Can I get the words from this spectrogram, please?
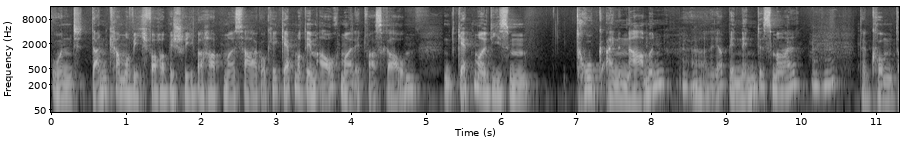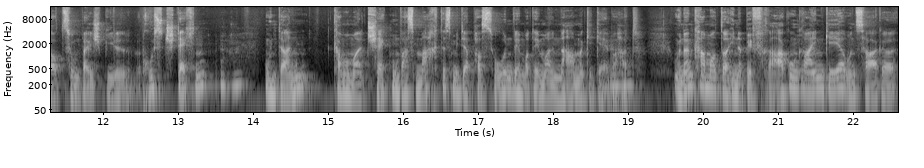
und dann kann man, wie ich vorher beschrieben habe, mal sagen, okay, gib mir dem auch mal etwas Raum und gib mal diesem Druck einen Namen, mhm. äh, ja, benennt es mal. Mhm. Dann kommt dort zum Beispiel Bruststechen mhm. und dann kann man mal checken, was macht es mit der Person, wenn man dem mal einen Namen gegeben mhm. hat. Und dann kann man da in eine Befragung reingehen und sagen,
